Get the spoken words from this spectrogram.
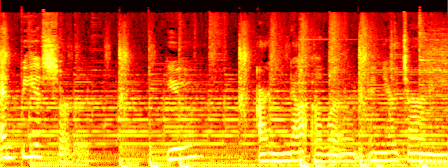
And be assured, you are not alone in your journey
